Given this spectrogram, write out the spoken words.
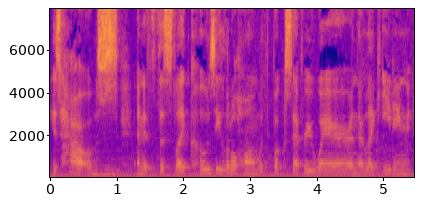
his house, mm-hmm. and it's this like cozy little home with books everywhere, and they're like eating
